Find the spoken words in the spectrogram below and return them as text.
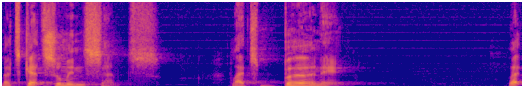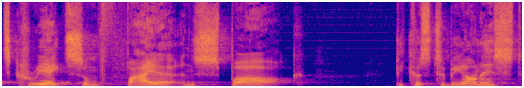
Let's get some incense. Let's burn it. Let's create some fire and spark. Because to be honest,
